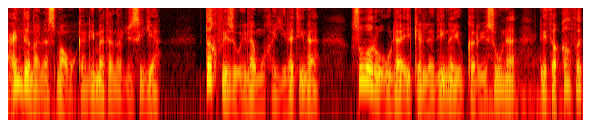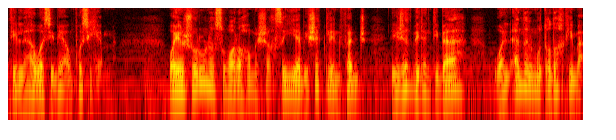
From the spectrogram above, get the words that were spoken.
عندما نسمع كلمة نرجسية تقفز إلى مخيلتنا صور أولئك الذين يكرسون لثقافة الهوس بأنفسهم وينشرون صورهم الشخصية بشكل فج لجذب الانتباه والانا المتضخمه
